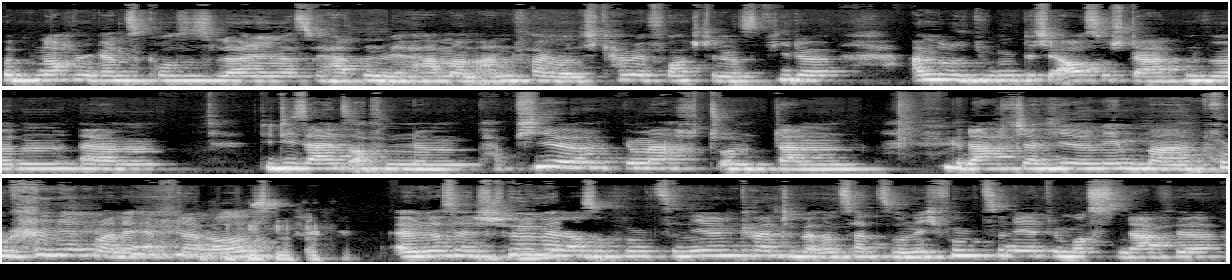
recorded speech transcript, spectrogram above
Und noch ein ganz großes Learning, was wir hatten, wir haben am Anfang, und ich kann mir vorstellen, dass viele andere Jugendliche auch so starten würden, ähm, die Designs auf einem Papier gemacht und dann gedacht, ja hier, nehmt mal, programmiert mal eine App daraus. ähm, das wäre schön, wenn das so funktionieren könnte. Bei uns hat es so nicht funktioniert. Wir mussten dafür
